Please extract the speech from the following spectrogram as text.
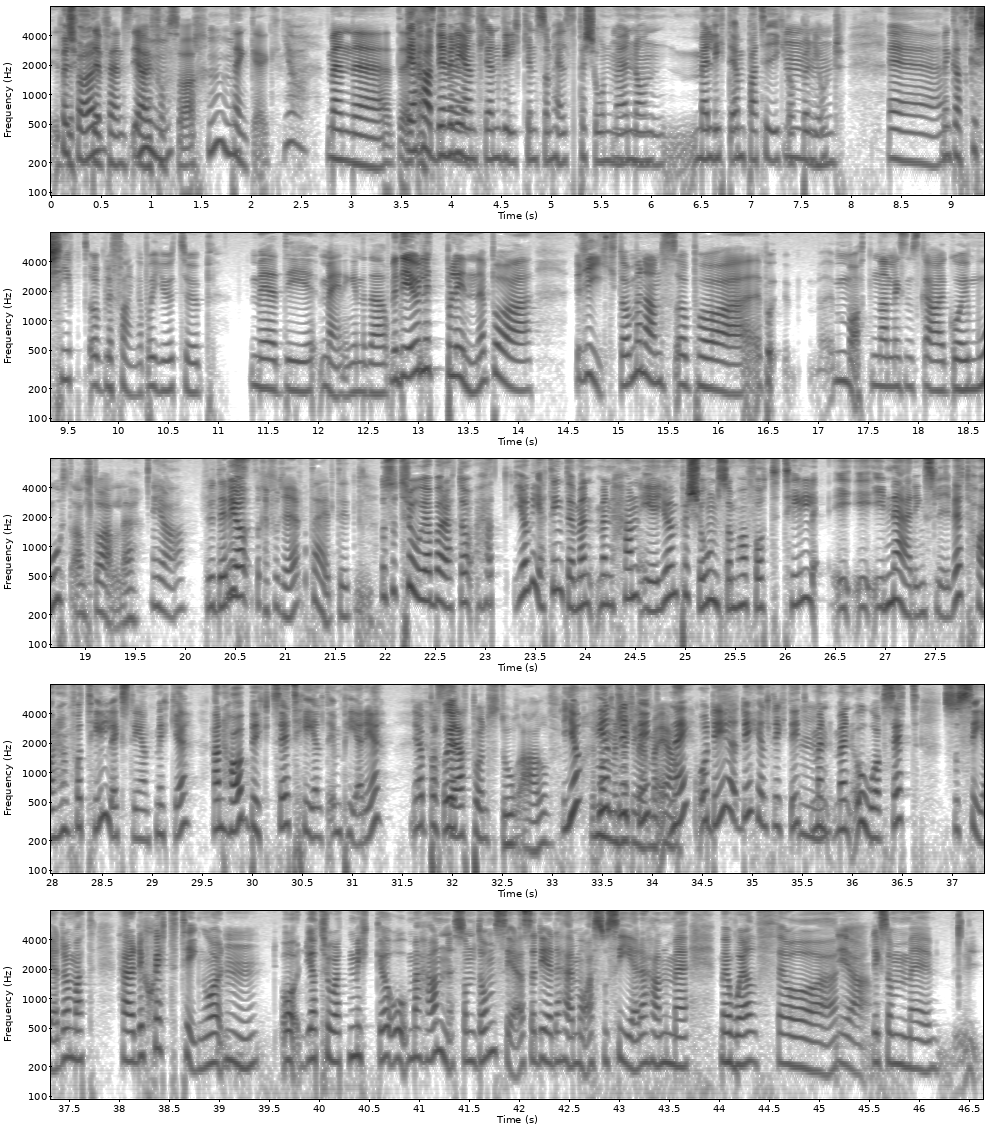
Forsvar. Defense, ja, i Mm. forsvar, Mm. tenker jeg. Ja. Men uh, det, Det hadde vel egentlig en hvilken som helst person med, Mm. någon, med litt empati i kroppen Mm. gjort. Eh, Men ganske kjipt å bli fanga på YouTube med de meningene der. Men de er jo litt blinde på rikdommen hans og på, på måten han liksom skal gå imot alt og alle. ja. Det er det de Ja. refererer til hele tiden. Och så tror jag bara att, de, att jag vet inte, men, men han är ju en person som har fått till, i, i, i näringslivet har han fått till extremt mycket. Han har byggt sig ett helt imperie. Ja, basert på en stor arv. Ja, Det må helt man riktigt. glömma, ja. Nej, och det, det är helt riktigt. Mm. Men, men oavsett så ser de att här har det skett ting och, Mm. och jag tror att mycket med han som de ser, alltså det är det här med att associera han med, med wealth och Ja. liksom eh,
